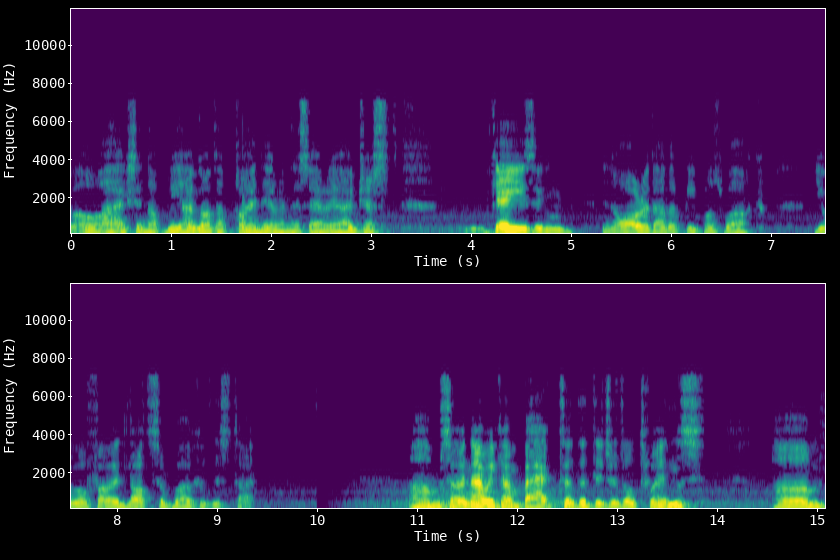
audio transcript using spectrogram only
oh, actually not me, I'm not a pioneer in this area. I'm just gazing in awe at other people's work. You will find lots of work of this type. Um, so now we come back to the digital twins. Um,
